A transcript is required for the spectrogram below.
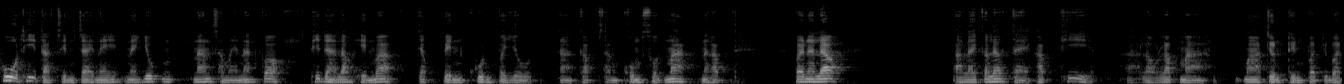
ผู้ที่ตัดสินใจในในยุคนั้นสมัยนั้นก็พิจารณาแล้วเห็นว่าจะเป็นคุณประโยชน์กับสังคมส่วนมากนะครับ เพราะนั้นแล้วอะไรก็แล้วแต่ครับที่เรารับมามาจนถึงปัจจุบัน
